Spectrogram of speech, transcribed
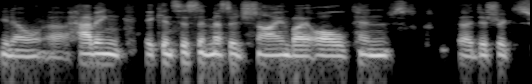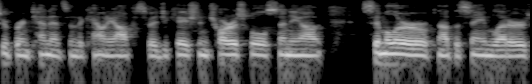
you know, uh, having a consistent message signed by all 10 uh, district superintendents in the county office of education, charter schools sending out similar, if not the same letters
